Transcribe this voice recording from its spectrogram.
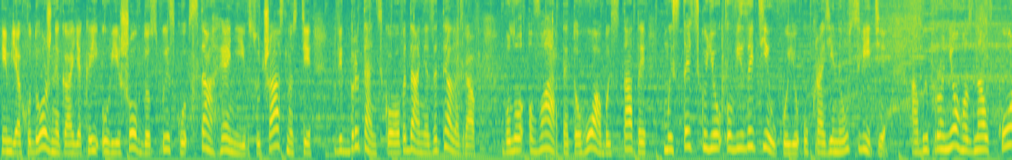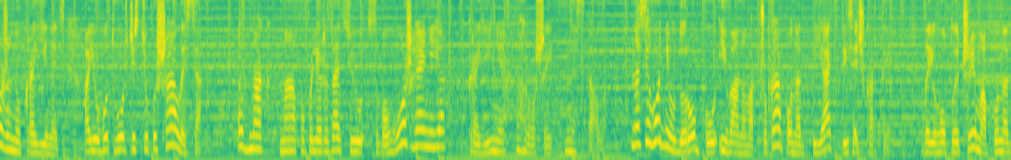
Ім'я художника, який увійшов до списку 100 геніїв сучасності від британського видання The Telegraph, було варте того, аби стати мистецькою візитівкою України у світі, аби про нього знав кожен українець, а його творчістю пишалися. Однак на популяризацію свого ж генія в країні грошей не стало. На сьогодні у доробку Івана Марчука понад 5 тисяч картин. За його плечима понад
